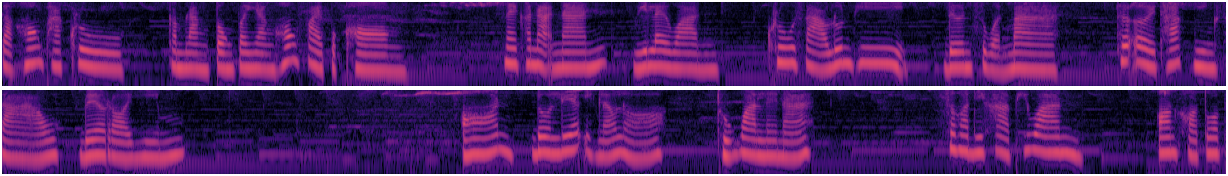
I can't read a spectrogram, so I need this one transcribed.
จากห้องพักครูกำลังตรงไปยังห้องฝ่ายปกครอง ในขณะนั้น วิไลวัน ครูสาวรุ่นพี่ เดินสวนมา เธอเอ่ยทักหญิงสาว ด้วยรอยยิ้ม ออนโดนเรียกอีกแล้วเหรอ ทุกวันเลยนะ สวัสดีค่ะพี่วัน ออนขอตัวไป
